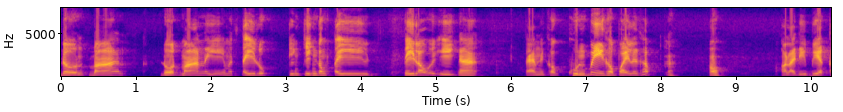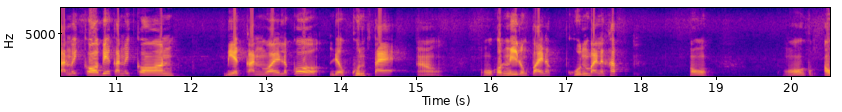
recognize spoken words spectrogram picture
เดินมาโดดมาหนีมาตีลูกจริง ๆ ต้องตีตีเราอีกนะแต่นี้ก็ขุนบี้เข้าไปเลยครับ เอา อะไรดีเบียกันไว้ก่อนเบียกันไว้ก่อน เบียกันไว้แล้วก็ เดี๋ยวขุนแตะเอาวโอ้เขาหนีลงไปนะขุนไปแล้วครับ โอ้โอ้เอา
